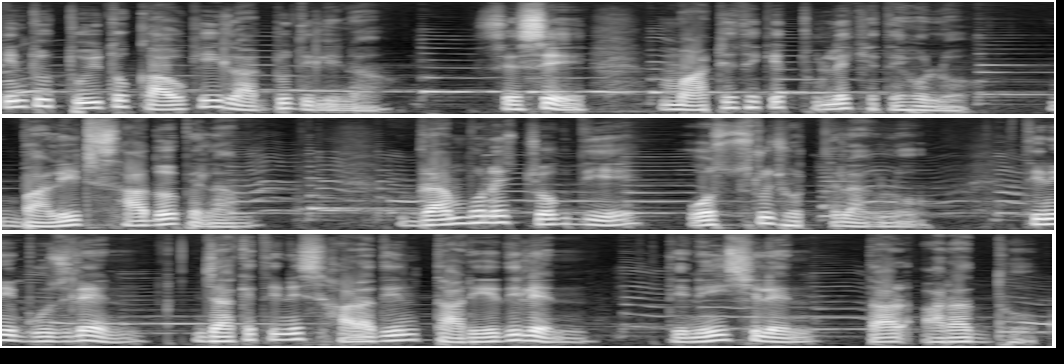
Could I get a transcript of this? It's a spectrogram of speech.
কিন্তু তুই তো কাউকেই লাড্ডু দিলি না। শেষে মাটি থেকে তুলে খেতে হলো, বালির স্বাদও পেলাম। ব্রাহ্মণের চোখ দিয়ে অশ্রু ঝরতে লাগল। তিনি বুঝলেন, যাকে তিনি সারাদিন তাড়িয়ে দিলেন, তিনিই ছিলেন তার আরাধ্য।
